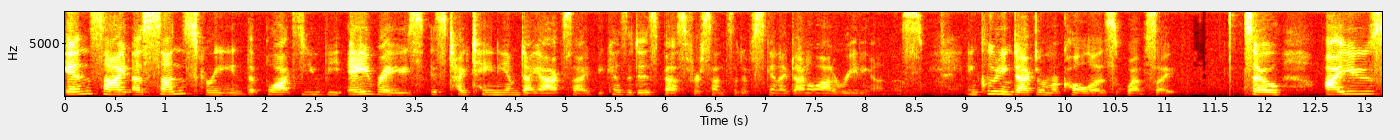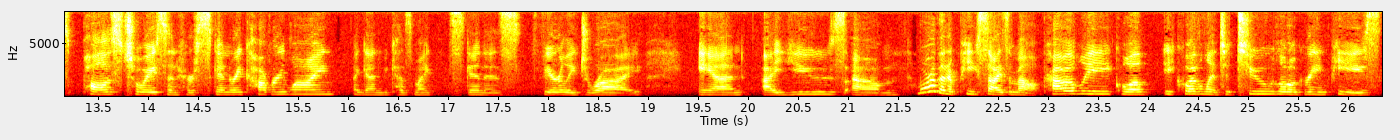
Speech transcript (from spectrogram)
inside a sunscreen that blocks UVA rays is titanium dioxide because it is best for sensitive skin. I've done a lot of reading on this. including Dr. Mercola's website. So I use Paula's Choice and her skin recovery line, again, because my skin is fairly dry. And I use um, more than a pea size amount, probably equal, equivalent to two little green peas.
